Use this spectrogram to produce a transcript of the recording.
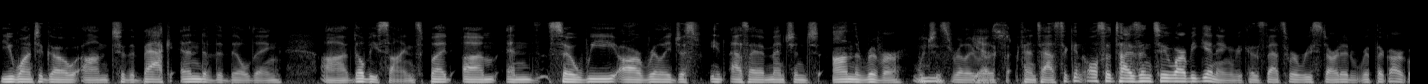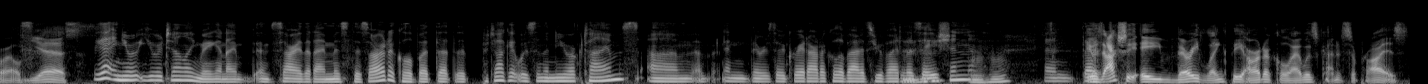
you want to go um, to the back end of the building. Uh, there'll be signs. But um, and so we are really just, as I mentioned, on the river, which is really really f- fantastic, and also ties into our beginning because that's where we started with the gargoyles. Yes. Yeah, and you you were telling me, and I'm, I'm sorry that I missed this article, but that the Pawtucket was in the New York Times, um, and there was a great article about its revitalization, Mm-hmm. and It was actually a very lengthy article. I was kind of surprised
